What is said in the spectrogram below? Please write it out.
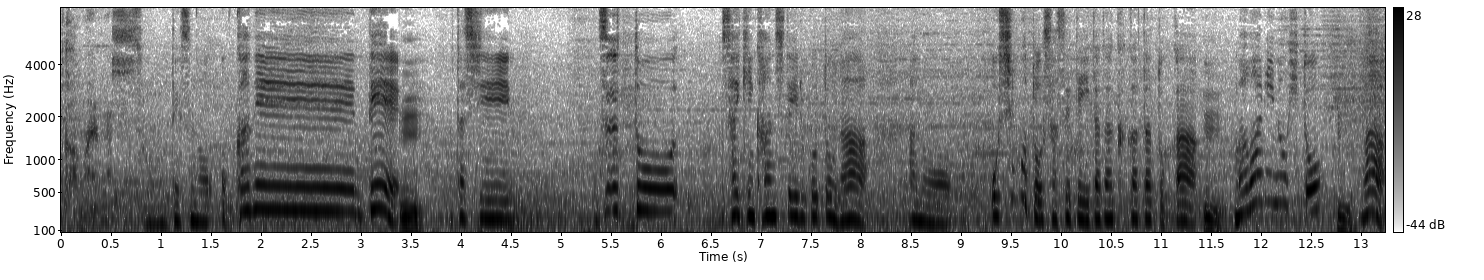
うん、考えます。そうでそのお金で、私ずっと最近感じていることがあのお仕事をさせていただく方とか、周りの人は、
